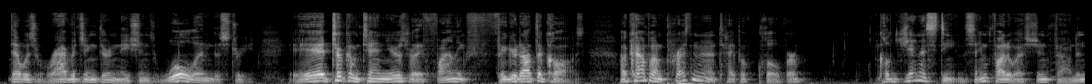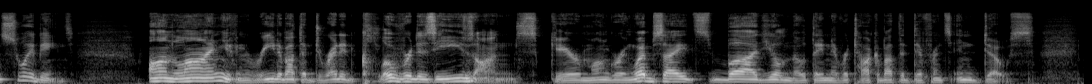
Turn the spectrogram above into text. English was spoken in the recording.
that was ravaging their nation's wool industry. It took them 10 years, but they finally figured out the cause, a compound present in a type of clover called genistein, the same phytoestrogen found in soybeans. Online, you can read about the dreaded clover disease on scaremongering websites, but you'll note they never talk about the difference in dose.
